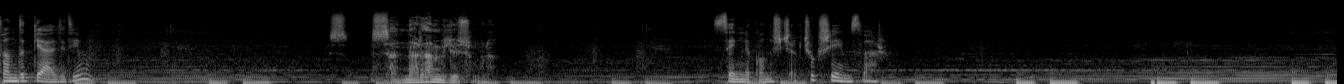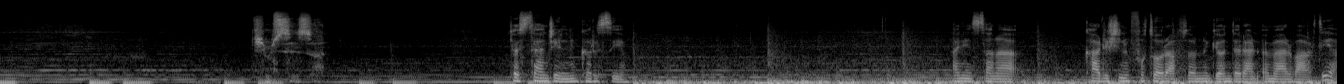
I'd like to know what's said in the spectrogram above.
Tanıdık geldi değil mi? S- sen nereden biliyorsun bunu? Seninle konuşacak çok şeyimiz var. Kimsin sen? Köstenceli'nin karısıyım. Hani sana kardeşinin fotoğraflarını gönderen Ömer vardı ya,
